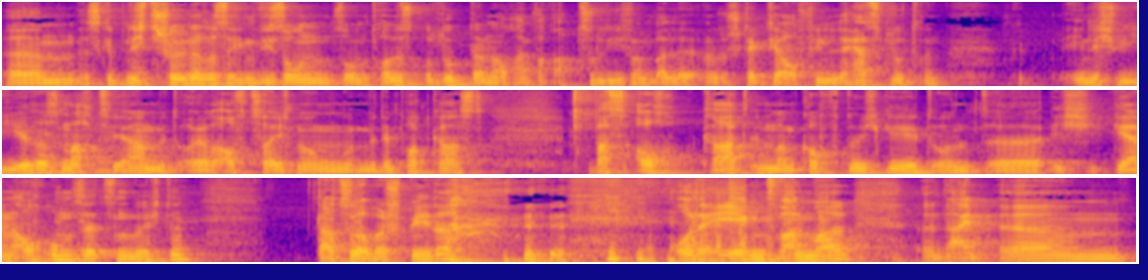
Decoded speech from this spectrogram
Ähm, es gibt nichts Schöneres, irgendwie so ein, so ein tolles Produkt dann auch einfach abzuliefern, weil da äh, steckt ja auch viel Herzblut drin. Ähnlich wie ihr das macht, ja, mit eurer Aufzeichnung, mit dem Podcast was auch gerade in meinem Kopf durchgeht und äh, ich gerne auch umsetzen möchte. Dazu aber später. Oder irgendwann mal. Äh, nein, ähm,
